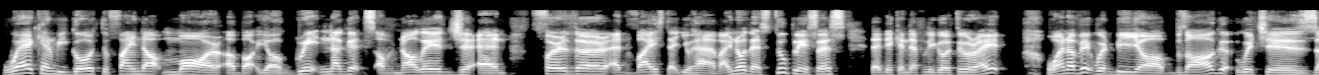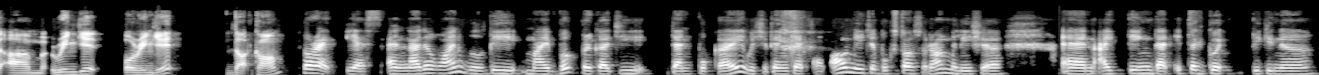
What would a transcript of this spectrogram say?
where can we go to find out more about your great nuggets of knowledge and further advice that you have? I know there's two places that they can definitely go to, right? One of it would be your blog, which is um, ringgit or ringgit.com. Correct. Yes. Another one will be my book, Bergaji Dan Pokai, which you can get at all major bookstores around Malaysia. And I think that it's a good beginner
